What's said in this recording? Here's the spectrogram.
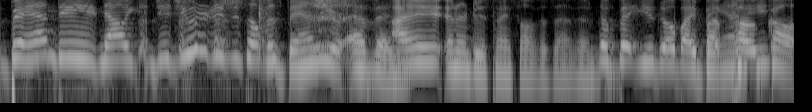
Bandy. Now, did you introduce yourself as Bandy or Evan? I introduced myself as Evan. no, but you go by but Bandy. Pogue call,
